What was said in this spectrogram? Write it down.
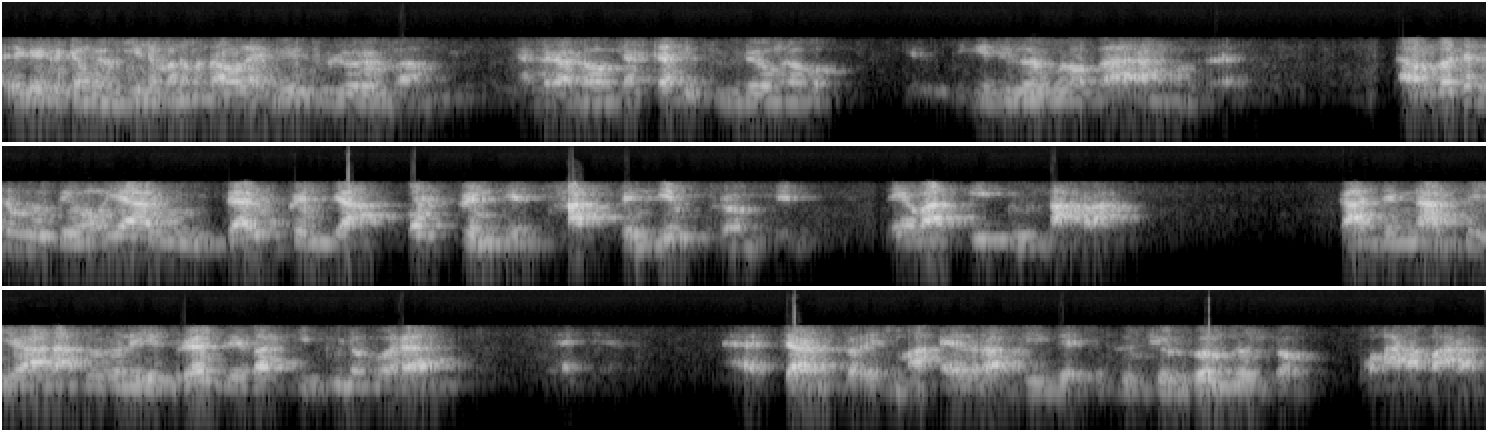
Jadi kita ketemu Yahudi nama-nama rawal itu ya dulu rembang. Yang orang cerdas itu dulu rembang. Jadi dulu pulau barang. Kalau baca dulu dia, Yahuda bin Yakob bin Ishak bin Ibrahim lewat ibu Sarah. Kanjeng Nabi ya anak turun Ibrahim lewat ibu Nabi Hajar ke Ismail, Rabi ke suku Jurgum, terus ke orang Arab.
